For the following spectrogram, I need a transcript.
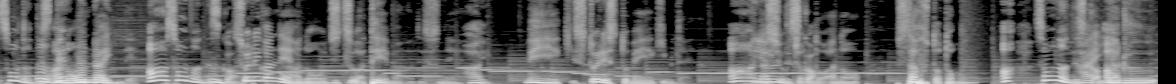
そうなんーを、ですね。うんあの、オンラインで。あ、そうなんですか。うんそれがね、あの、実はテーマがですね、はい。免疫、ストレスと免疫みたいああ、なやるんですか。ちょっと、あの、スタッフと共に、あ、そうなんですか？はいやる、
